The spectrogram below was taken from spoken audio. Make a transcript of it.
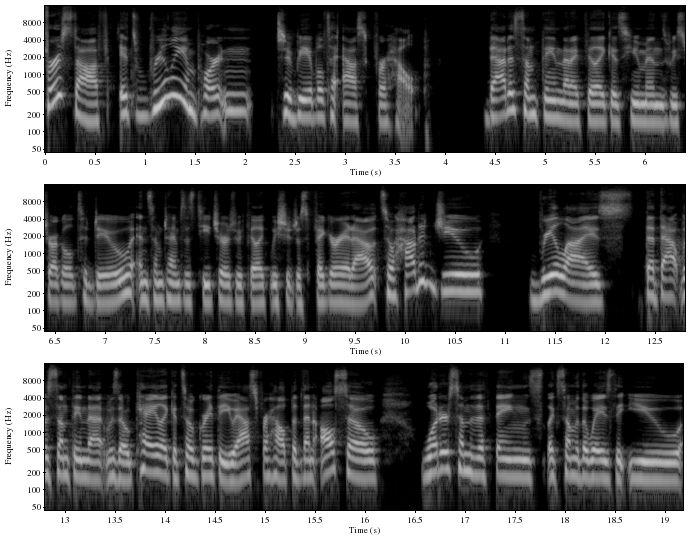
first off, it's really important to be able to ask for help. That is something that I feel like as humans, we struggle to do. And sometimes as teachers, we feel like we should just figure it out. So, how did you realize that that was something that was okay? Like, it's so great that you asked for help. But then also, what are some of the things, like some of the ways that you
